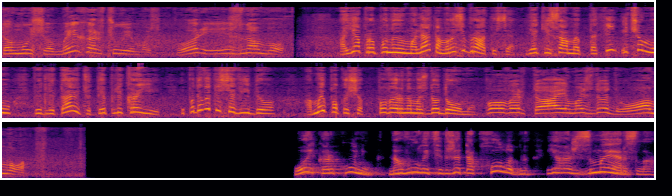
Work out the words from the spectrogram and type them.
Тому що ми харчуємось по-різному. А я пропоную малятам розібратися, які саме птахи і чому відлітають у теплі краї, і подивитися відео. А ми поки що повернемось додому. Повертаємось додому. Ой, Каркуню, на вулиці вже так холодно, я аж змерзла.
